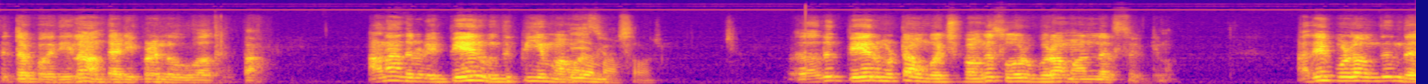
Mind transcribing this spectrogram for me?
திட்டப்பகுதியெல்லாம் அந்த அடிப்படையில் உருவாக்குறது தான் ஆனா அதனுடைய பேர் வந்து பிஎம் ஆவாஸ். அதாவது பேர் மட்டும் அவங்க வச்சுப்பாங்க சோறு பூரா மாநில அரசு வைக்கணும். அதே போல வந்து இந்த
